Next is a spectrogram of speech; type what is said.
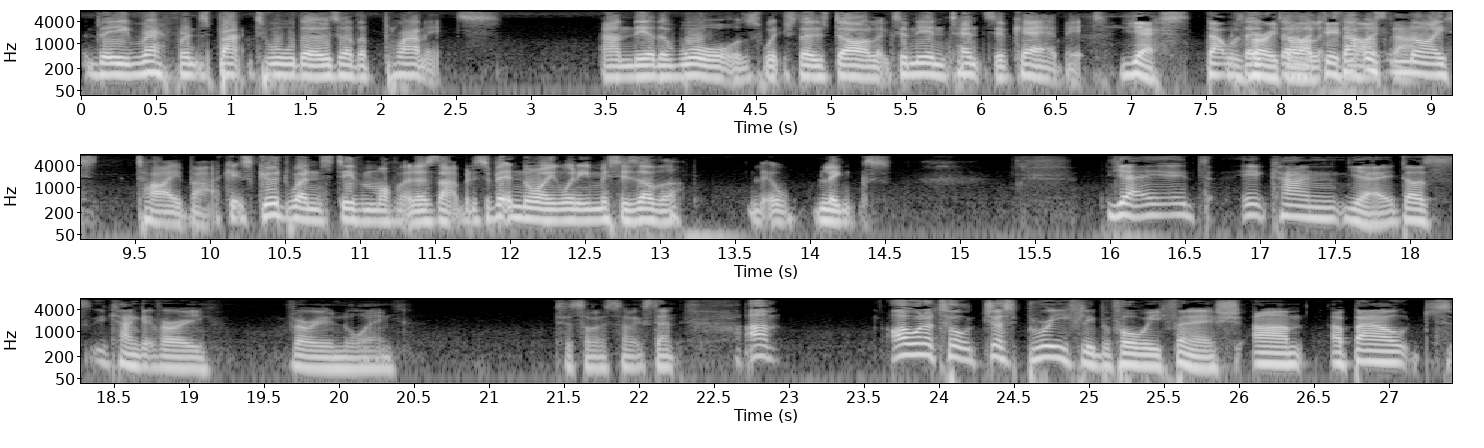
the reference back to all those other planets, and the other wars, which those Daleks in the intensive care bit. Yes, that was very. Daleks, that like was that. nice. tie back. It's good when Steven Moffat does that, but it's a bit annoying when he misses other little links. Yeah, it it can. Yeah, it does. It can get very, very annoying to some some extent. Um, I want to talk just briefly before we finish. Um, about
